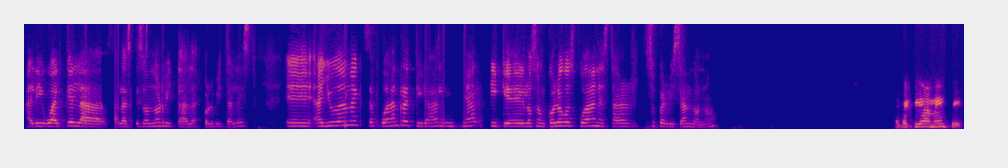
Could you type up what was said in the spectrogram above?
al igual que las que son orbital, orbitales, eh, ayudan a que se puedan retirar, limpiar y que los oncólogos puedan estar supervisando, ¿no? Efectivamente.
